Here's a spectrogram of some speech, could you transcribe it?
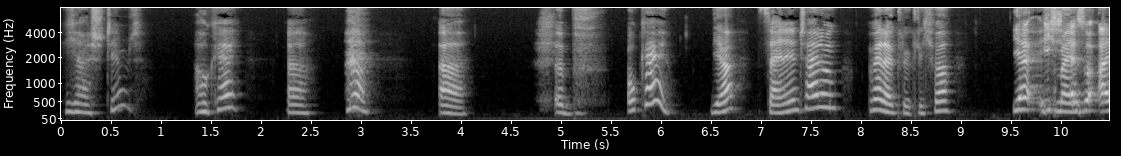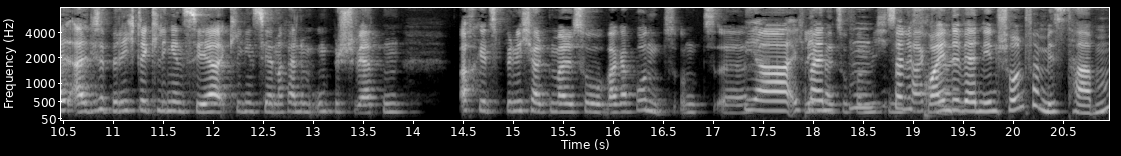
Ja, stimmt. Okay. Äh, ja. äh, äh, okay ja, seine Entscheidung, wenn er glücklich war. Ja, ich, ich meine, also all, all diese Berichte klingen sehr, klingen sehr nach einem unbeschwerten, ach, jetzt bin ich halt mal so vagabund und äh, Ja, ich meine, halt so hm, seine Freunde rein. werden ihn schon vermisst haben.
